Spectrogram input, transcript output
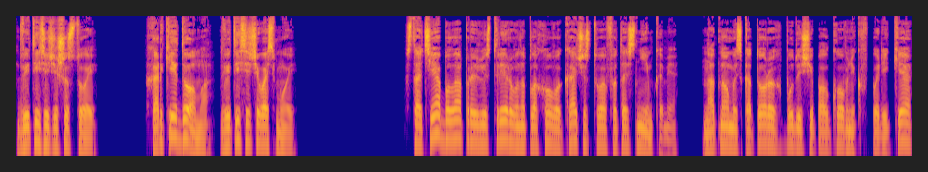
2006. Харки дома, 2008. Статья была проиллюстрирована плохого качества фотоснимками, на одном из которых будущий полковник в парике,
